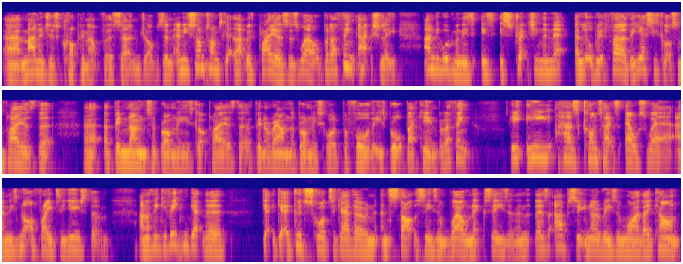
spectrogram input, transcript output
Uh, managers cropping up for the certain jobs, and, and you sometimes get that with players as well. But I think actually Andy Woodman is, is is stretching the net a little bit further. Yes, he's got some players that uh, have been known to Bromley. He's got players that have been around the Bromley squad before that he's brought back in. But I think he he has contacts elsewhere and he's not afraid to use them. And I think if he can get the get get a good squad together and, and start the season well next season, and there's absolutely no reason why they can't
